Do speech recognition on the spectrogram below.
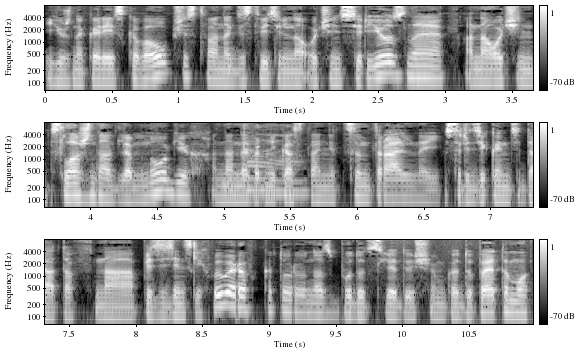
южнокорейского общества. Она действительно очень серьезная, она очень сложна для многих, она Да. наверняка станет центральной среди кандидатов на президентских выборах, которые у нас будут в следующем году. Поэтому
